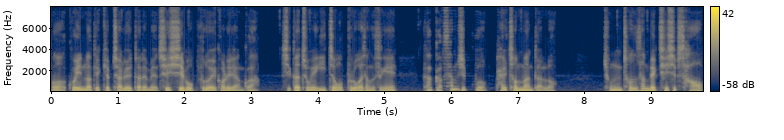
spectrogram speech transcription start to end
어, 코인마켓캡 자료에 따르면 75%의 거래량과 시가총액 2.5%가 상승해 각각 39억 8천만 달러, 총 1,374억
